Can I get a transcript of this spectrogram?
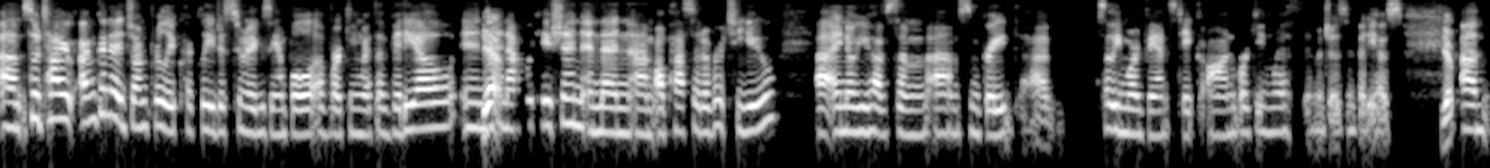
Um, so Ty, I'm going to jump really quickly just to an example of working with a video in Yeah. an application, and then um, I'll pass it over to you. Uh, I know you have some um, some great, uh, slightly more advanced take on working with images and videos. Yep. Um,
